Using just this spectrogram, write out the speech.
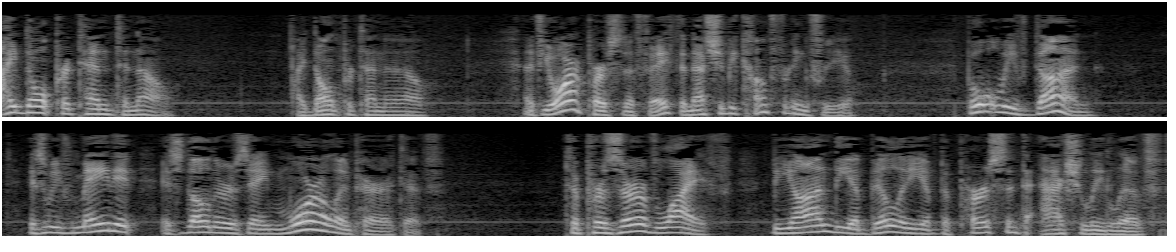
I don't pretend to know. I don't pretend to know. And if you are a person of faith, then that should be comforting for you. But what we've done is we've made it as though there's a moral imperative to preserve life beyond the ability of the person to actually live.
